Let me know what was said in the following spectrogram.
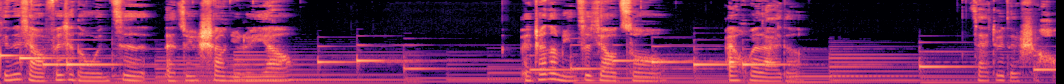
今天想要分享的文字来自于少女绿妖。文章的名字叫做《爱会来的，在对的时候》。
